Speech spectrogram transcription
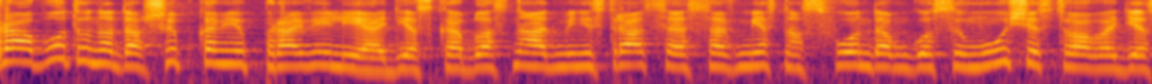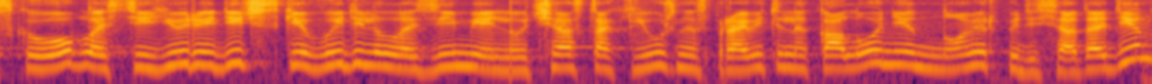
Работу над ошибками провели. Одесская областная администрация совместно с Фондом госимущества в Одесской области юридически выделила земельный участок Южной исправительной колонии номер 51,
